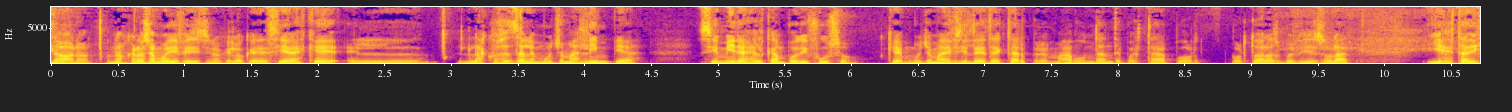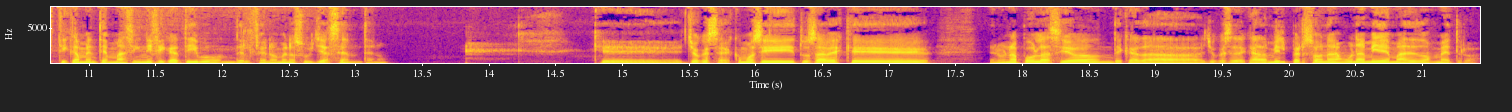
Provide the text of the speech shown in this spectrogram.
No, no, no es que no sea muy difícil, sino que lo que decía es que el- las cosas salen mucho más limpias si miras el campo difuso, que es mucho más difícil de detectar, pero es más abundante, pues está por, por toda la superficie solar y es estadísticamente más significativo del fenómeno subyacente, ¿no? Que, yo qué sé, es como si tú sabes que en una población de cada, yo qué sé, de cada mil personas, una mide más de dos metros.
